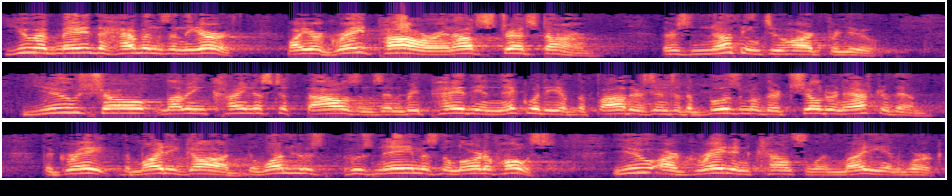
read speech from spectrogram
you have made the heavens and the earth by your great power and outstretched arm. There's nothing too hard for you. You show loving kindness to thousands and repay the iniquity of the fathers into the bosom of their children after them the great, the mighty God, the one whose, whose name is the Lord of hosts. You are great in counsel and mighty in work,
